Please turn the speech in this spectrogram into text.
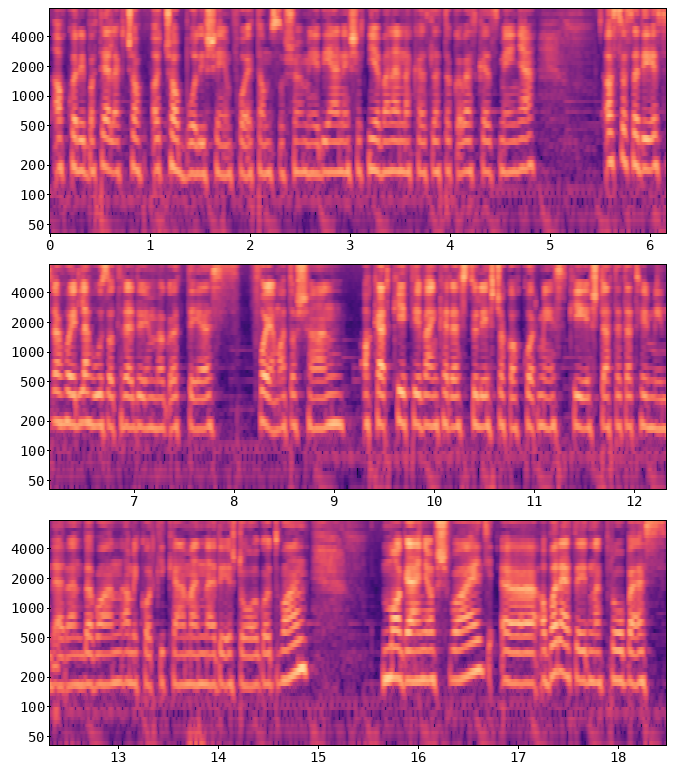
akkoriban tényleg csap, a csapból is én folytam social médián, és hát nyilván ennek ez lett a következménye. Azt veszed észre, hogy lehúzott redő mögött élsz folyamatosan, akár két éven keresztül, és csak akkor mész ki, és tetteted, hogy minden rendben van, amikor ki kell menned, és dolgod van. Magányos vagy, a barátaidnak próbálsz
